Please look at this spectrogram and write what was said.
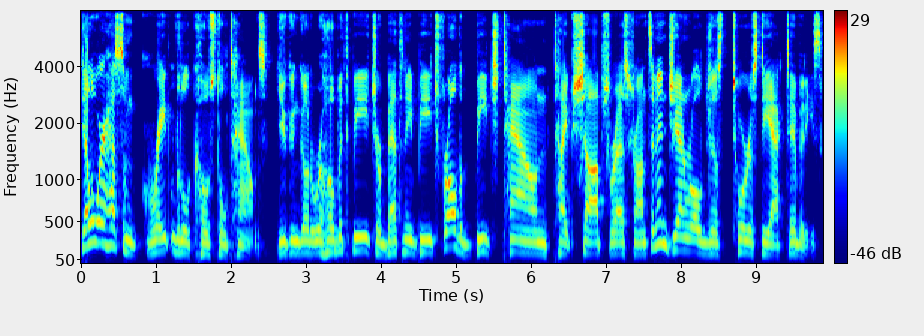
Delaware has some great little coastal towns. You can go to Rehoboth Beach or Bethany Beach for all the beach town type shops, restaurants, and in general, just touristy activities.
